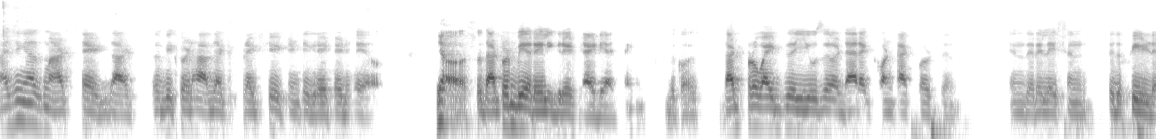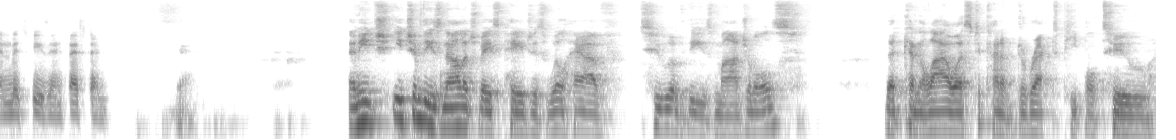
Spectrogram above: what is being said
I think as Matt said that we could have that spreadsheet integrated here. Yeah. Uh, so that would be a really great idea, I think, because that provides the user a direct contact person in the relation to the field in which he is interested. And each each of these knowledge base pages will have two of these modules that can allow us to kind of direct people to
